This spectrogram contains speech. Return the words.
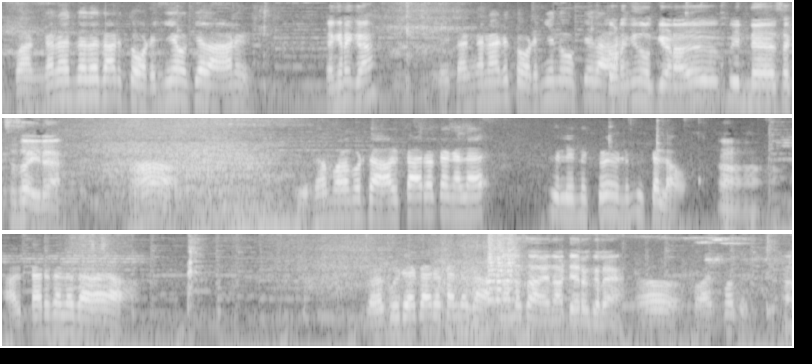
അപ്പൊ അങ്ങനെ തുടങ്ങി നോക്കിയതാണ്. എങ്ങനെയൊക്കെ? ഇതങ്ങനെ തുടങ്ങി നോക്കിയതാണ്. തുടങ്ങി നോക്കിയാണ്. അത് പിന്നെ സക്സസ് ആയില്ലേ? ആ. നമ്മളിവിടുത്തെ ആൾക്കാരൊക്കെ അങ്ങനെ ഇതിൽ നിൽക്കല്ലോ ആൾക്കാരൊക്കെ നല്ല സഹായ. നല്ല സഹായം നാട്ടുകാരൊക്കെ അല്ലേ? ഓ കുഴപ്പമൊന്നും ആ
